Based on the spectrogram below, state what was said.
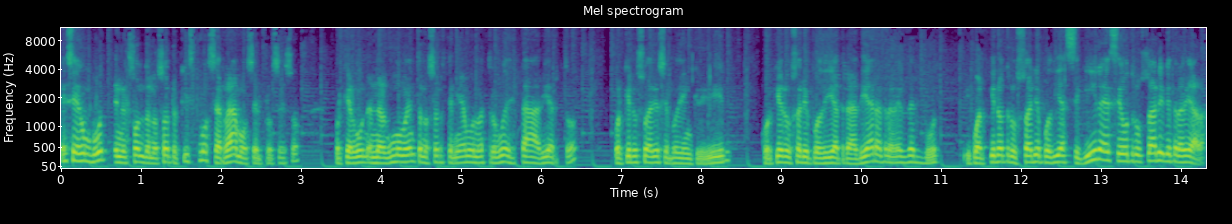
ese es un boot, en el fondo nosotros mismos cerramos el proceso, porque en algún momento nosotros teníamos nuestro boot, estaba abierto, cualquier usuario se podía inscribir, cualquier usuario podía tradear a través del boot, y cualquier otro usuario podía seguir a ese otro usuario que tradeaba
